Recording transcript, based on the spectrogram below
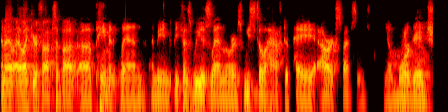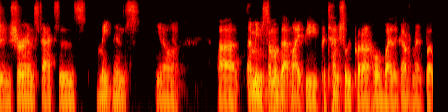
And I, I like your thoughts about uh, payment plan. I mean, because we as landlords, we still have to pay our expenses. You know, mortgage, insurance, taxes, maintenance. You know, yep. uh, I mean, some of that might be potentially put on hold by the government, but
